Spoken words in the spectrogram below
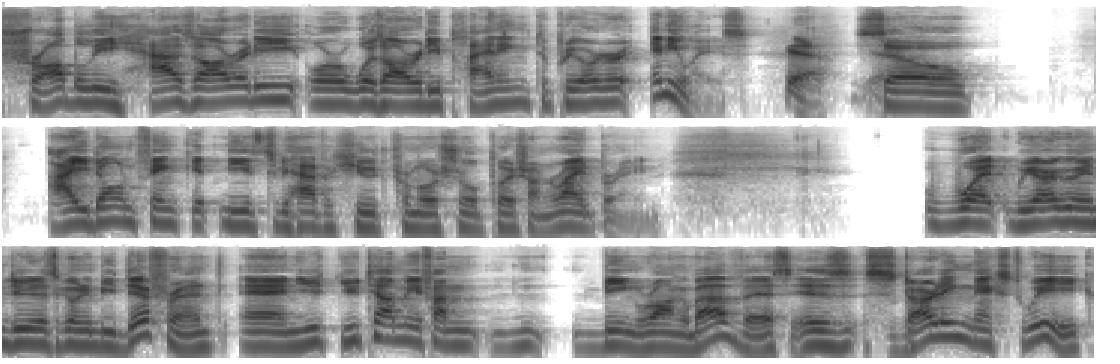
probably has already or was already planning to pre-order anyways. Yeah. yeah. So I don't think it needs to have a huge promotional push on Right Brain what we are going to do is going to be different and you, you tell me if i'm being wrong about this is mm-hmm. starting next week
